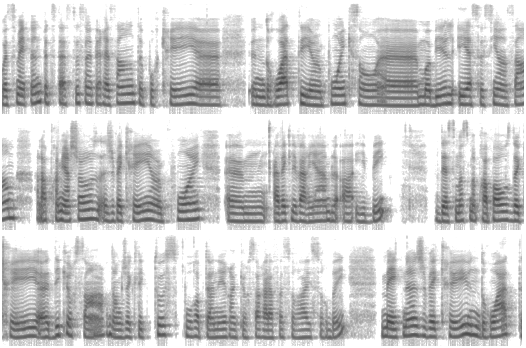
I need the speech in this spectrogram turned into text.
Voici maintenant une petite astuce intéressante pour créer euh, une droite et un point qui sont euh, mobiles et associés ensemble? Alors, première chose, je vais créer un point euh, avec les variables A et B. Desmos me propose de créer des curseurs. Donc, je clique tous pour obtenir un curseur à la fois sur A et sur B. Maintenant, je vais créer une droite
